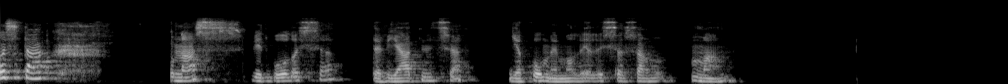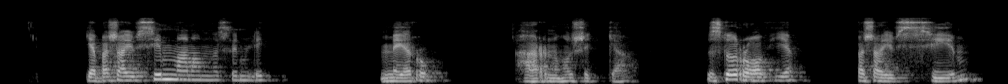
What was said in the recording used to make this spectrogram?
Ось так у нас відбулася дев'ятниця, яку ми молилися за мам. Я бажаю всім мамам на землі миру, гарного життя, здоров'я. Бажаю всім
